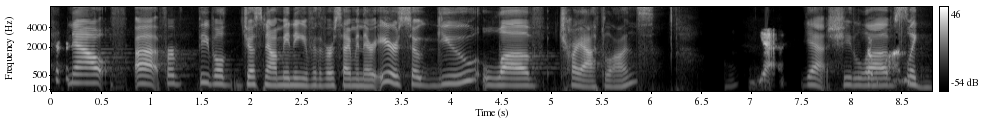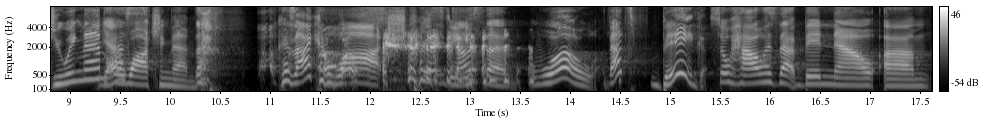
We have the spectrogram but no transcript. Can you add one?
Now, uh, for people just now meeting you for the first time in their ears, so you love triathlons. Yes. Yeah, she loves so like doing them yes. or watching them. Because I can oh, watch Christy does them. Whoa, that's big. So how has that been now? Um,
